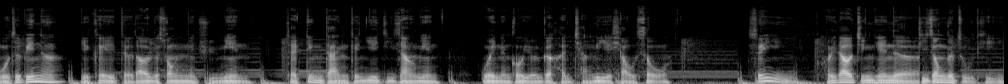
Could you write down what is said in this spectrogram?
我这边呢也可以得到一个双赢的局面，在订单跟业绩上面，我也能够有一个很强力的销售。所以回到今天的其中的主题，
